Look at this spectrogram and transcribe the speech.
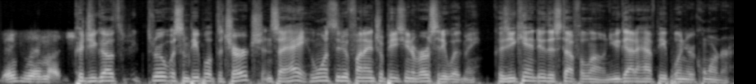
Thank you very much. could you go th- through it with some people at the church and say, "Hey, who wants to do Financial Peace University with me?" Because you can't do this stuff alone. You got to have people in your corner.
